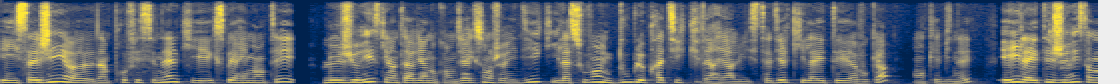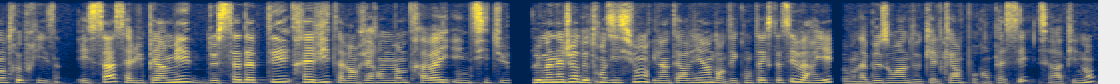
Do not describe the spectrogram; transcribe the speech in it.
Et il s'agit euh, d'un professionnel qui est expérimenté. Le juriste qui intervient donc en direction juridique, il a souvent une double pratique derrière lui, c'est-à-dire qu'il a été avocat en cabinet, et il a été juriste en entreprise. Et ça, ça lui permet de s'adapter très vite à l'environnement de travail in situ. Le manager de transition, il intervient dans des contextes assez variés. On a besoin de quelqu'un pour remplacer assez rapidement.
